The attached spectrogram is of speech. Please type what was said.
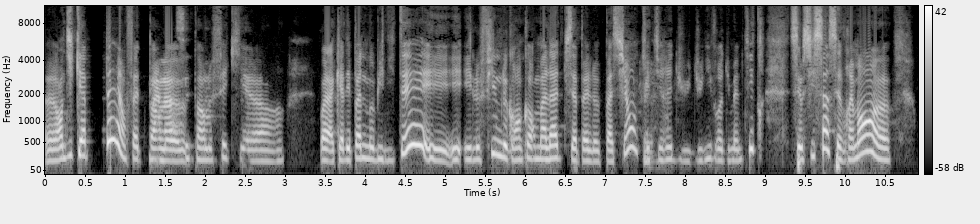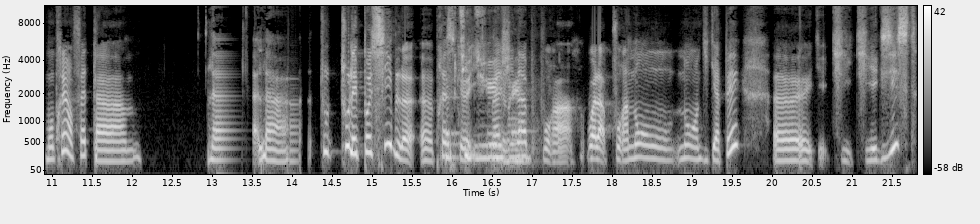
euh, handicapée en fait par le par le fait qu'il y a voilà, qu'elle n'ait pas de mobilité. Et, le film Le Grand Corps Malade qui s'appelle Patient, qui est tiré du, livre du même titre, c'est aussi ça. C'est vraiment euh, montrer en fait la, la la, tous les possibles presque inimaginables pour un voilà pour un non non handicapé qui, qui existe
